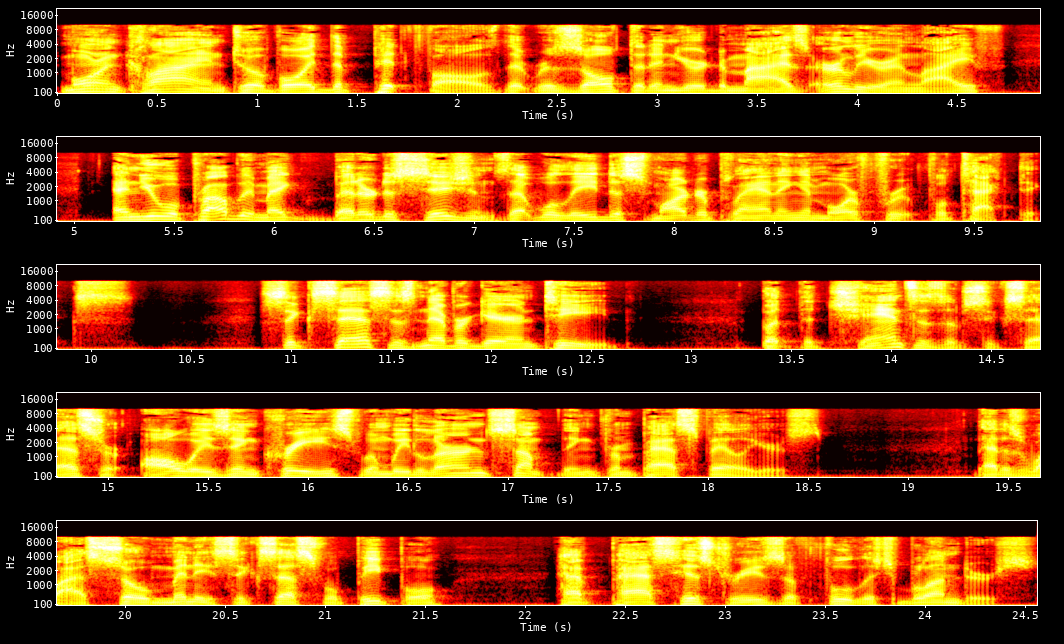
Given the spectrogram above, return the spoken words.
more inclined to avoid the pitfalls that resulted in your demise earlier in life, and you will probably make better decisions that will lead to smarter planning and more fruitful tactics. Success is never guaranteed, but the chances of success are always increased when we learn something from past failures. That is why so many successful people have past histories of foolish blunders.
